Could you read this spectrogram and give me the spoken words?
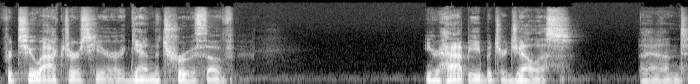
for two actors here. Again, the truth of you're happy, but you're jealous. And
